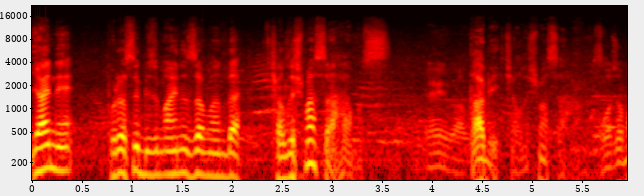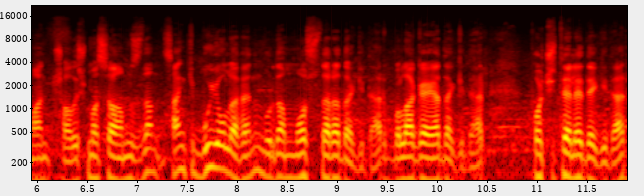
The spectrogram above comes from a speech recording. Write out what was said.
Yani burası bizim aynı zamanda çalışma sahamız. Eyvallah. Tabii çalışma sahamız. O zaman çalışma sahamızdan sanki bu yol efendim buradan Mostar'a da gider, Blaga'ya da gider, Poçitel'e de gider.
